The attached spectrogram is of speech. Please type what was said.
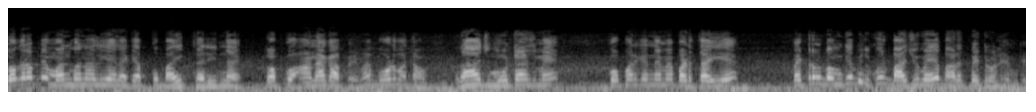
तो अगर आपने मन बना लिया है ना कि आपको बाइक खरीदना है तो आपको आना कहाँ पे मैं बोर्ड बताऊँ राज मोटर्स में कोपर करने में पड़ता ही है पेट्रोल पंप के बिल्कुल बाजू में है भारत पेट्रोलियम के।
